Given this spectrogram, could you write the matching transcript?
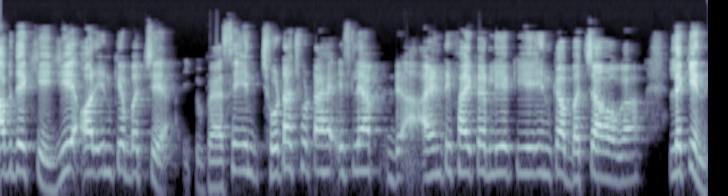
अब देखिए, ये और इनके बच्चे, वैसे इन छोटा छोटा है, इसलिए आप आइडेंटिफाई कर लिए कि ये इनका बच्चा होगा। लेकिन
